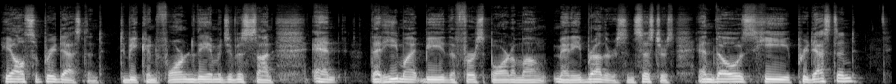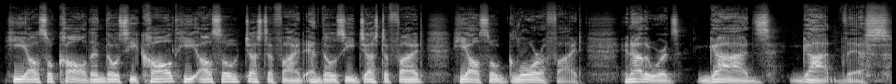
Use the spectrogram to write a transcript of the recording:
he also predestined to be conformed to the image of his son. And that he might be the firstborn among many brothers and sisters. And those he predestined, he also called. And those he called, he also justified. And those he justified, he also glorified. In other words, God's got this.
